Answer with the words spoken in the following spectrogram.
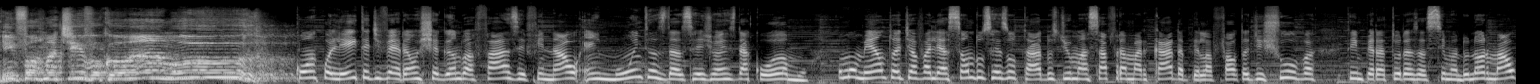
Informativo Coamo! Com a colheita de verão chegando à fase final em muitas das regiões da Coamo, o momento é de avaliação dos resultados de uma safra marcada pela falta de chuva, temperaturas acima do normal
